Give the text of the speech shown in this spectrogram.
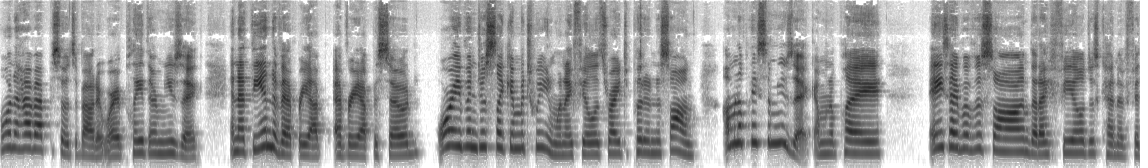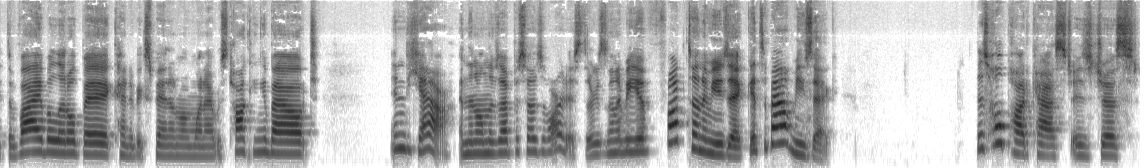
I want to have episodes about it where I play their music. And at the end of every ep- every episode, or even just like in between when I feel it's right to put in a song, I'm going to play some music. I'm going to play any type of a song that I feel just kind of fit the vibe a little bit, kind of expanded on what I was talking about. And yeah, and then on those episodes of artists, there's going to be a fuck ton of music. It's about music. This whole podcast is just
